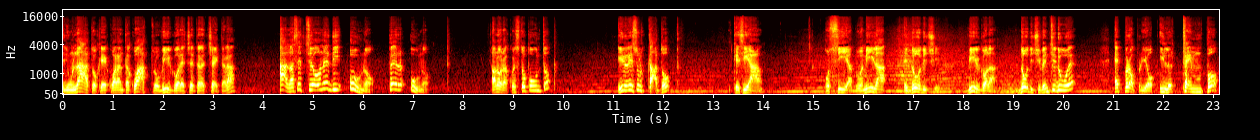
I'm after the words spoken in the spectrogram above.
di un lato che è 44, eccetera eccetera alla sezione di 1 per 1. Allora a questo punto il risultato che si ha ossia 2012,1222, è proprio il tempo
